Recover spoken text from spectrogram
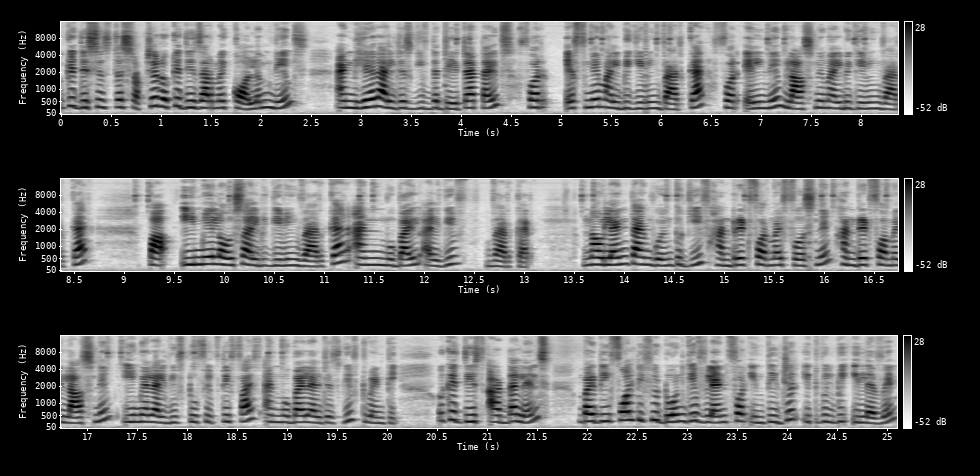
Okay, this is the structure. Okay, these are my column names and here I'll just give the data types. For F name I'll be giving varchar. For L name last name I'll be giving varchar. Pa email also I'll be giving varchar and mobile I'll give varchar. Now length I am going to give 100 for my first name, 100 for my last name, email I will give 255 and mobile I will just give 20. Okay, these are the lengths. By default if you do not give length for integer it will be 11.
